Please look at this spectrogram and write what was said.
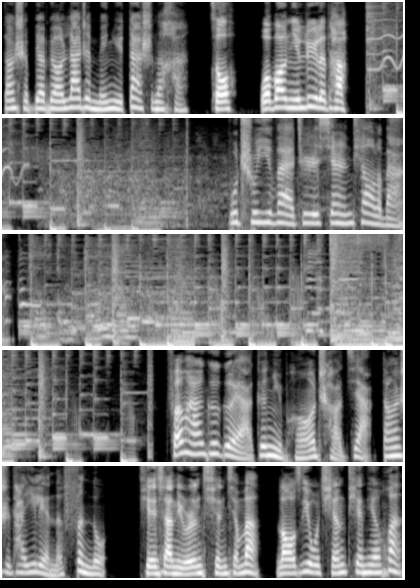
当时彪彪拉着美女大声的喊：“走，我帮你绿了他。”不出意外，这是仙人跳了吧？繁华哥哥呀，跟女朋友吵架，当时他一脸的愤怒：“天下女人千千万，老子有钱天天换。”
